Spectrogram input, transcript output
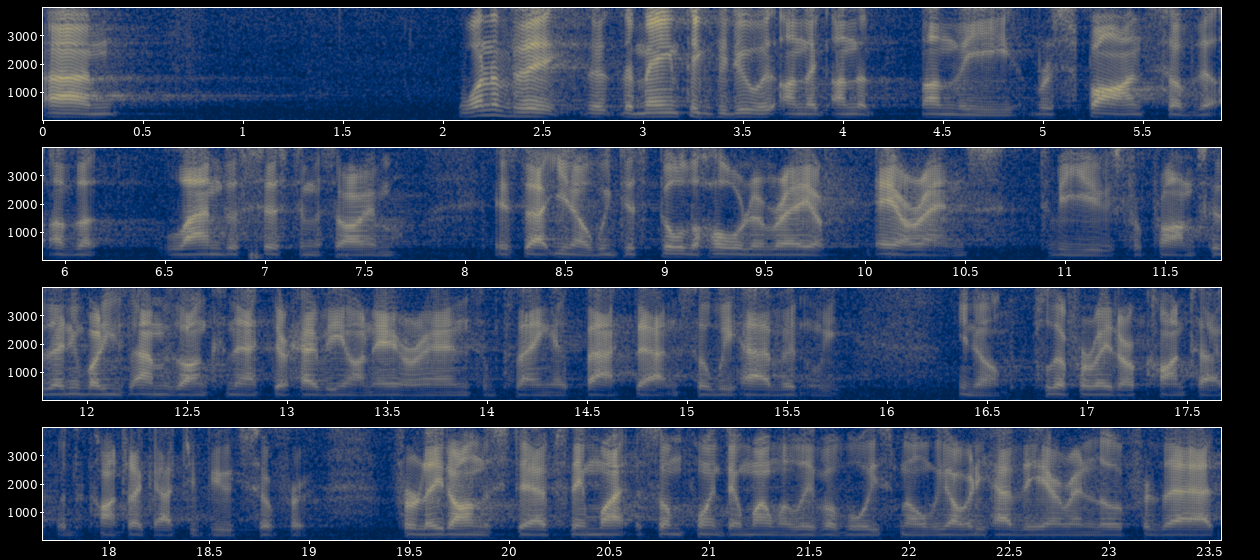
Um, one of the, the, the, main things we do on the, on the, on the response of the, of the Lambda system sorry, is that you know, we just build a whole array of ARNs. to be used for prompts because anybody who's Amazon Connect, they're heavy on ARNs and playing it back that, and so we have it and we, you know, proliferate our contact with the contact attributes. So for, for later on the steps, they might, at some point, they might want to leave a voicemail. We already have the ARN load for that.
